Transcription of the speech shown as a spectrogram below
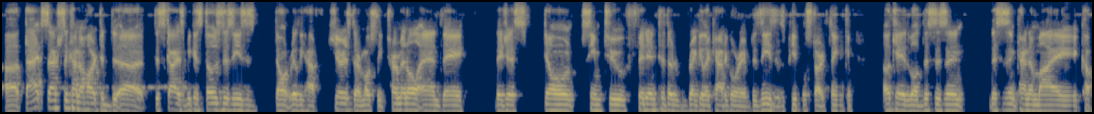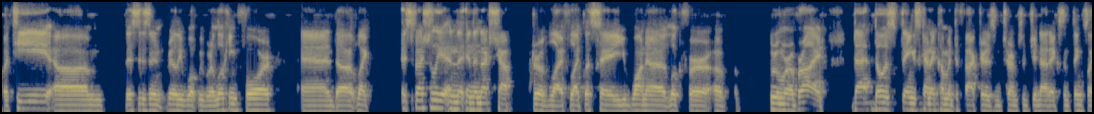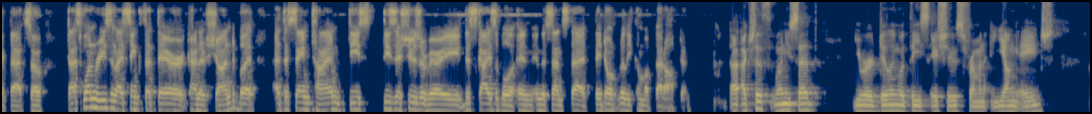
Uh, that's actually kind of hard to uh, disguise because those diseases don't really have cures. They're mostly terminal, and they they just don't seem to fit into the regular category of diseases. People start thinking, okay, well, this isn't this isn't kind of my cup of tea. Um, this isn't really what we were looking for, and uh, like especially in the in the next chapter of life, like let's say you want to look for a, a groom or a bride, that those things kind of come into factors in terms of genetics and things like that. So that's one reason I think that they're kind of shunned. But at the same time, these these issues are very disguisable in in the sense that they don't really come up that often. Uh, actually, when you said you were dealing with these issues from a young age,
